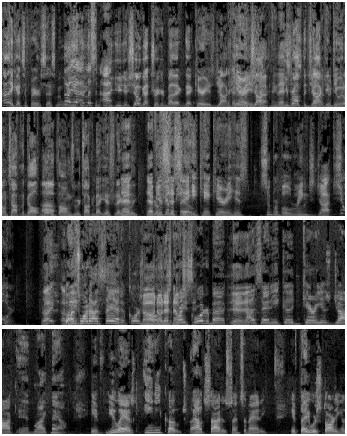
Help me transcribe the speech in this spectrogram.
I think that's a fair assessment. What No, do you yeah, think? listen, I- you, you just show got triggered by that that carrier's jock. The carrier's jock thing, that's you brought just- the jock was into it on top of the gold, Uh, thongs we were talking about yesterday. Now, really, now, if really you're going to say show. he can't carry his Super Bowl rings, Jock, sure, right? I that's mean, what I said. Of course, No, Mahomes no, that's not what great you said. quarterback. Yeah, that- I said he couldn't carry his jock. And right now, if you ask any coach outside of Cincinnati, if they were starting a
